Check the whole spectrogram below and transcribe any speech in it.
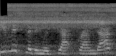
you miss living with Jack, Grandad?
